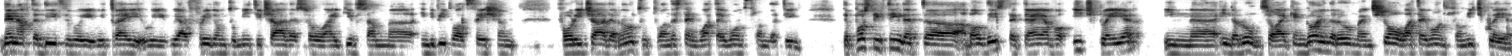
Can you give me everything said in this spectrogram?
Then after this we, we try we, we are freedom to meet each other so i give some uh, individual session for each other no? to, to understand what i want from the team. The positive thing that uh, about this that i have each player in uh, in the room so i can go in the room and show what i want from each player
